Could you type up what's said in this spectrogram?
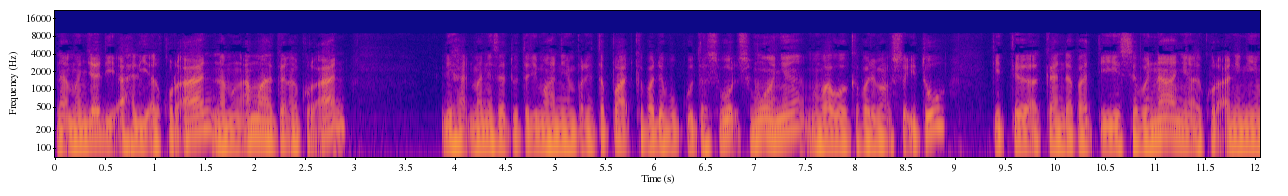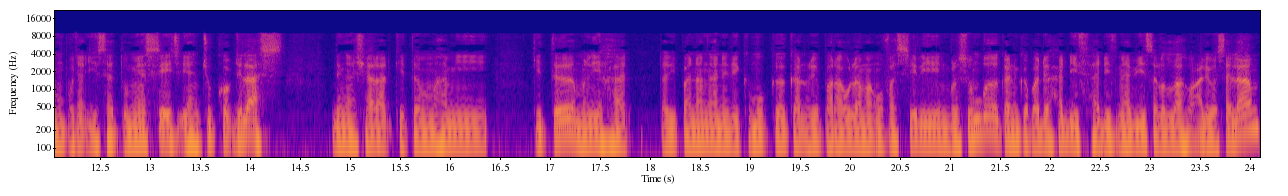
nak menjadi ahli Al-Quran, nak mengamalkan Al-Quran lihat mana satu terjemahan yang paling tepat kepada buku tersebut. Semuanya membawa kepada maksud itu kita akan dapati sebenarnya Al-Quran ini mempunyai satu mesej yang cukup jelas dengan syarat kita memahami kita melihat dari pandangan yang dikemukakan oleh para ulama mufassirin bersumberkan kepada hadis-hadis Nabi sallallahu alaihi wasallam.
